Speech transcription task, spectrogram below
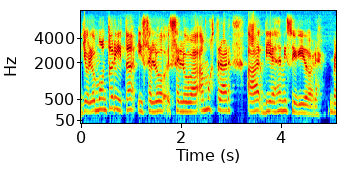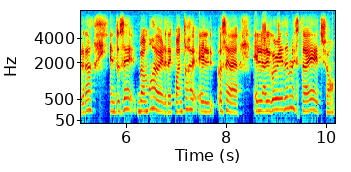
yo lo monto ahorita y se lo, se lo va a mostrar a 10 de mis seguidores, ¿verdad? Entonces, vamos a ver de cuántos, el, o sea, el algoritmo está hecho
